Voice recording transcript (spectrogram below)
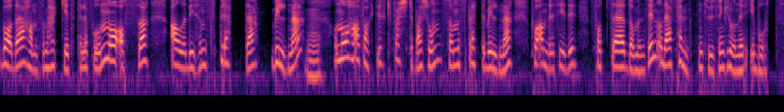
både han som hacket telefonen, og også alle de som spredte bildene. Og nå har faktisk første person som spredte bildene på andre sider, fått eh, dommen sin, og det er 15 000 kroner i bot.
